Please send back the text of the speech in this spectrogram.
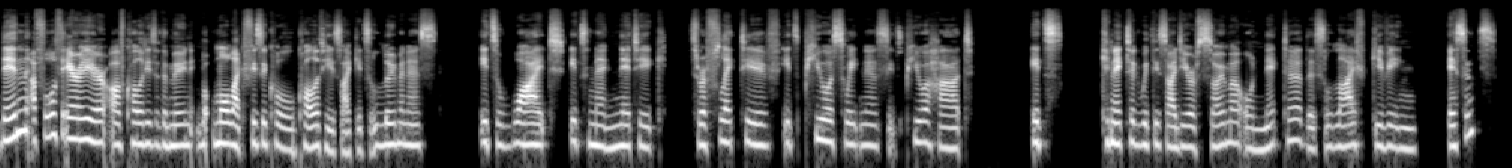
Then a fourth area of qualities of the moon, more like physical qualities, like it's luminous, it's white, it's magnetic, it's reflective, it's pure sweetness, it's pure heart. It's connected with this idea of soma or nectar, this life giving essence.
